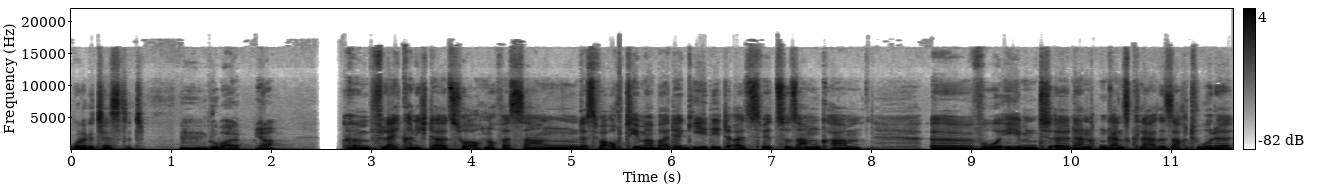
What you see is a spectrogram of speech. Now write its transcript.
oder getestet. Mhm, global, ja? Ähm, vielleicht kann ich dazu auch noch was sagen. Das war auch Thema bei der GEDIT, als wir zusammenkamen, äh, wo eben äh, dann ganz klar gesagt wurde,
